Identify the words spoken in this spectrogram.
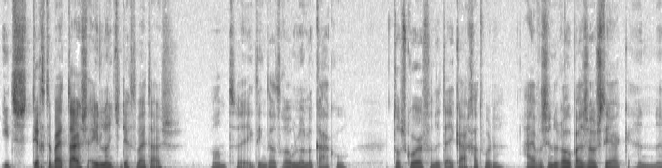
iets dichterbij thuis, één landje dichterbij thuis. Want eh, ik denk dat Romelu Lukaku topscorer van het EK gaat worden. Hij was in Europa zo sterk en eh,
